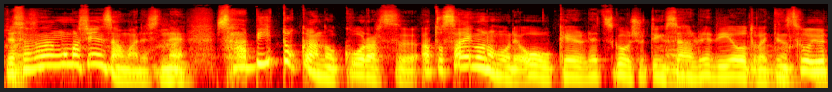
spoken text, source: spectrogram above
で、笹団子マシンさんはですね、サビとかのコーラス、あと最後の方で、OK、Let's Go Shooting Star Radio とか言ってるんです、そういう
